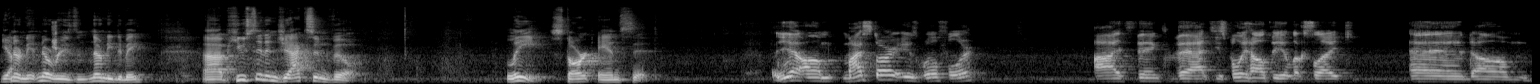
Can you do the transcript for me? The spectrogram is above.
Yeah. No, need, no reason. No need to be. Uh, Houston and Jacksonville. Lee, start and sit. Yeah, um, my start is Will Fuller. I think that he's fully healthy. It looks like, and um,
